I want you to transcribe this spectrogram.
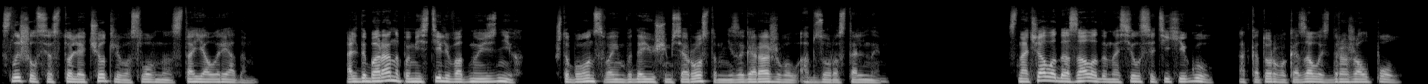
слышался столь отчетливо, словно стоял рядом. Альдебарана поместили в одну из них, чтобы он своим выдающимся ростом не загораживал обзор остальным. Сначала до зала доносился тихий гул, от которого, казалось, дрожал пол.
